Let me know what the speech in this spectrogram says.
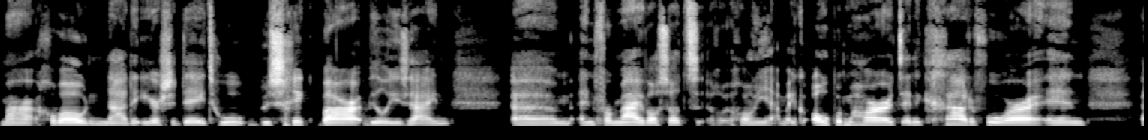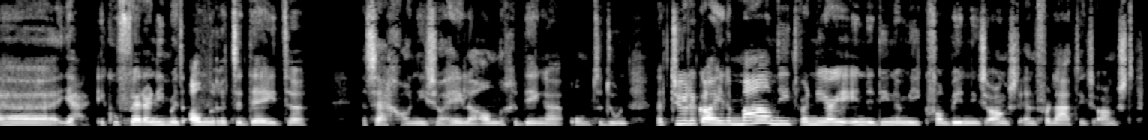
Maar gewoon na de eerste date, hoe beschikbaar wil je zijn? Um, en voor mij was dat gewoon, ja, maar ik open mijn hart en ik ga ervoor. En uh, ja, ik hoef verder niet met anderen te daten. Dat zijn gewoon niet zo hele handige dingen om te doen. Natuurlijk al helemaal niet wanneer je in de dynamiek van bindingsangst en verlatingsangst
